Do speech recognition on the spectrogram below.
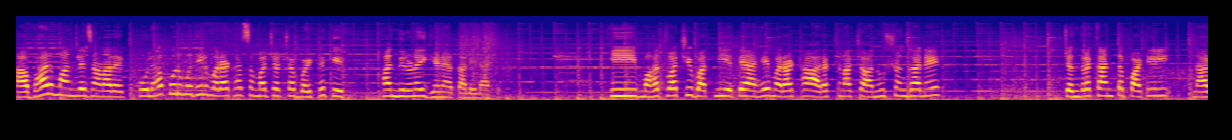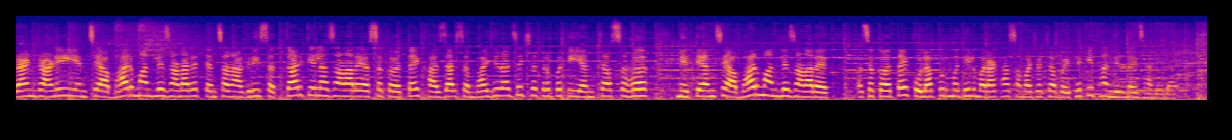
आभार मानले जाणार आहेत. कोल्हापूरमधील मराठा समाजाच्या बैठकीत हा निर्णय घेण्यात आलेला आहे. ही महत्वाची बातमी येते आहे. मराठा आरक्षणाच्या अनुषंगाने चंद्रकांत पाटील नारायण राणे यांचे आभार मानले जाणार आहेत. त्यांचा नागरी सत्कार केला जाणार आहे असं कळतंय. खासदार संभाजीराजे छत्रपती यांच्यासह नेत्यांचे आभार मानले जाणार आहेत असं कळत आहे कोल्हापूरमधील मराठा समाजाच्या बैठकीत हा निर्णय झालेला आहे.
